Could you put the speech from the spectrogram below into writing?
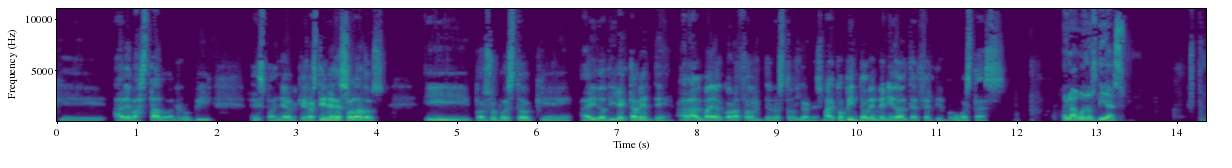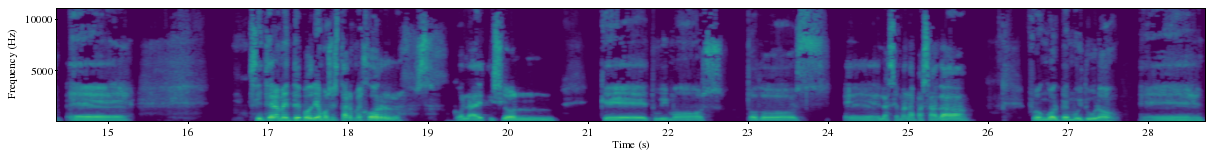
que ha devastado al rugby español, que nos tiene desolados y, por supuesto, que ha ido directamente al alma y al corazón de nuestros leones. Marco Pinto, bienvenido al tercer tiempo. ¿Cómo estás? Hola, buenos días. Eh, sinceramente podríamos estar mejor con la decisión que tuvimos todos eh, la semana pasada. Fue un golpe muy duro. Eh,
